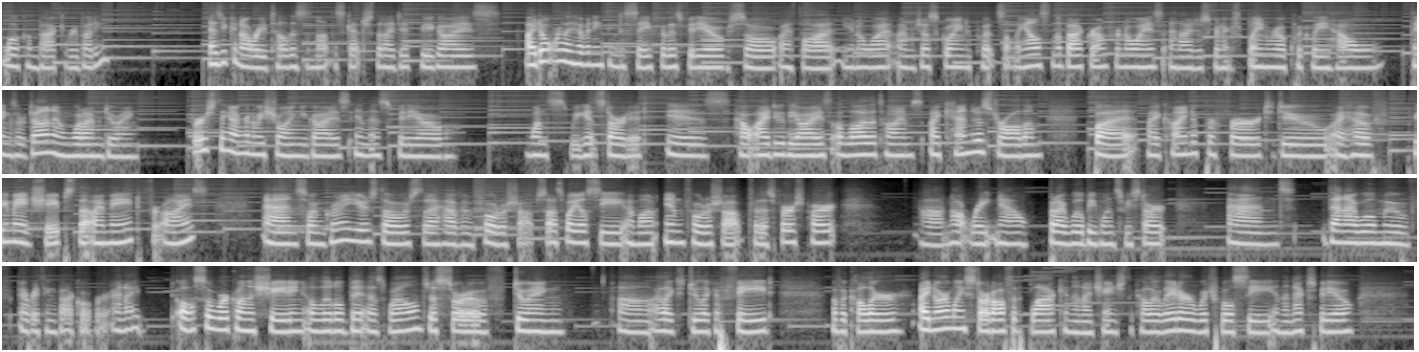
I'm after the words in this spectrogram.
Welcome back everybody. As you can already tell, this is not the sketch that I did for you guys. I don't really have anything to say for this video, so I thought, you know what, I'm just going to put something else in the background for noise, and I'm just going to explain real quickly how things are done and what I'm doing. First thing I'm going to be showing you guys in this video, once we get started, is how I do the eyes. A lot of the times I can just draw them, but I kind of prefer to do, I have pre-made shapes that I made for eyes, and so I'm going to use those that I have in Photoshop. So that's why you'll see I'm on in Photoshop for this first part. Uh, not right now, but I will be once we start. And then I will move everything back over. And I also work on the shading a little bit as well, just sort of doing, uh, I like to do like a fade of a color. I normally start off with black and then I change the color later, which we'll see in the next video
